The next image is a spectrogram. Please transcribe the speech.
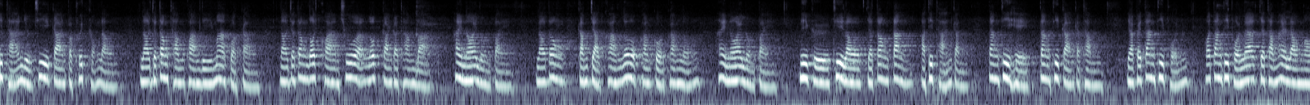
ธิษฐานอยู่ที่การประพฤติของเรา เราจะต้องทำความดีมากกว่าเก่า เราจะต้องลดความชั่วลดการกระทำบาปให้น้อยลงไป เราต้องกำจัดความโลภความโกรธความหลงให้น้อยลงไป นี่คือที่เราจะต้องตั้งอธิษฐานกัน ตั้งที่เหตุตั้งที่การกระทำอย่าไปตั้งที่ผล เพราะตั้งที่ผลแล้วจะทำให้เรางอ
